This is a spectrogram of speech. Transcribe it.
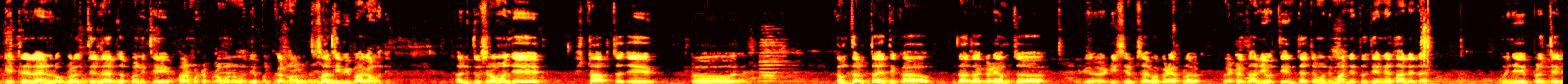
घेतलेला आहे आणि लवकरच ते लॅब्स आपण इथे फार मोठ्या प्रमाणामध्ये आपण करणार आहोत साथी विभागामध्ये. आणि दुसरं म्हणजे स्टाफचं जे कमतरता आहे ते का दादाकडे आमचं डी सी एम साहेबाकडे आपला बैठक झाली होती आणि त्याच्यामध्ये मान्यता देण्यात आलेलं आहे. म्हणजे प्रत्येक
